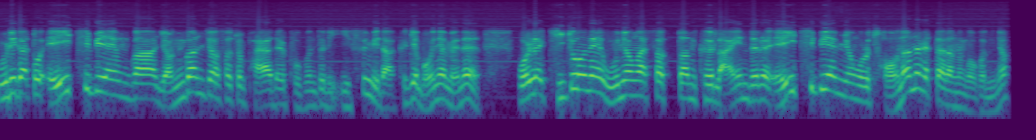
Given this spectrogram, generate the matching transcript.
우리가 또 HBM과 연관지어서 좀 봐야 될 부분들이 있습니다. 그게 뭐냐면은 원래 기존에 운영했었던 그 라인들을 HBM용으로 전환을 했다라는 거거든요.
